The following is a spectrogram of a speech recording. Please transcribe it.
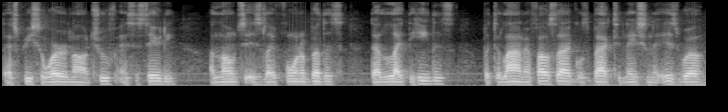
that's preach the word in all truth and sincerity, along to Israelite foreigner brothers that look like the heathens. But the line and false side goes back to nation of Israel,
